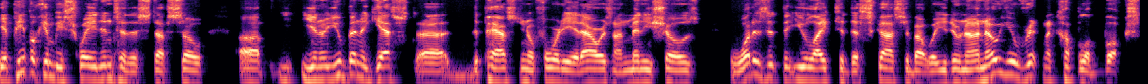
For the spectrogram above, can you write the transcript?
yeah, people can be swayed into this stuff. So uh, you know, you've been a guest uh, the past you know 48 hours on many shows what is it that you like to discuss about what you do now? I know you've written a couple of books.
